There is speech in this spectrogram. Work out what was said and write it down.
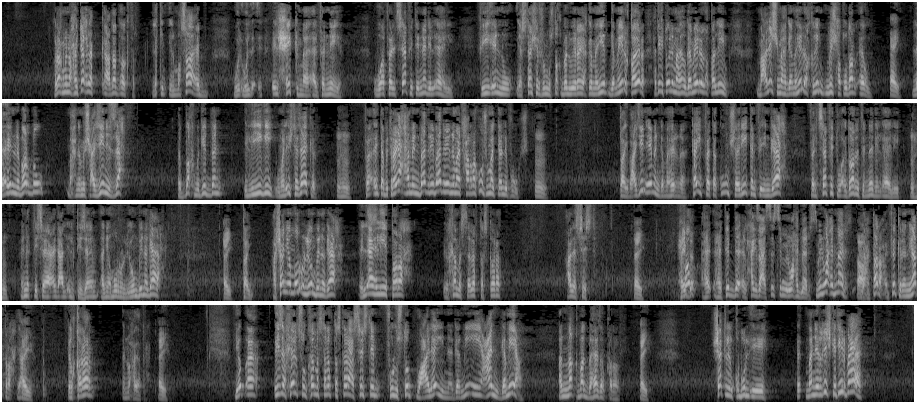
رغم إنه هيتيح لك أعداد أكتر لكن المصاعب والحكمه الفنية وفلسفة النادي الأهلي في إنه يستشرف المستقبل ويريح جماهير جماهير القاهرة. هتيجي تقول لي ما هو جماهير الأقاليم؟ معلش ما هي جماهير الأقاليم مش هتضار قوي. أيوه لأن برضو ما إحنا مش عايزين الزحف الضخم جدا اللي يجي وما يلاقيش تذاكر. فأنت بتريحها من بدري بدري إن ما يتحركوش وما يتكلفوش. طيب عايزين إيه من جماهيرنا؟ كيف تكون شريكا في إنجاح فلسفة وإدارة النادي الأهلي؟ مهم. إنك تساعد على الالتزام أن يمر اليوم بنجاح. أيوه طيب عشان يمر اليوم بنجاح الأهلي طرح ال 5000 تذكرة على ال system. أيوه هيبدا هتبدأ الحجز على ال system من 1 مارس. من 1 مارس. آه. يعني طرح. الفكرة إن يطرح يعني. أيوه القرار إنه هيطرح. أيوه يبقى إذا خلصوا ال 5000 تذكرة على ال system full stop وعلينا جميعا جميعا أن نقبل بهذا القرار. أيوه شكل القبول إيه؟ ما نرغيش كتير بقى.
